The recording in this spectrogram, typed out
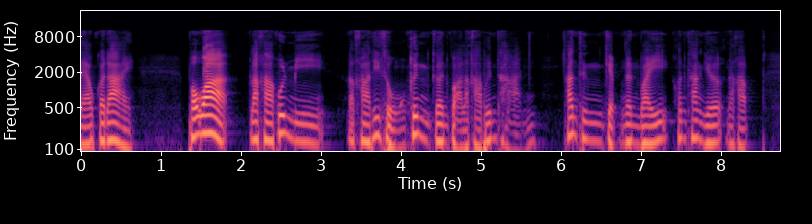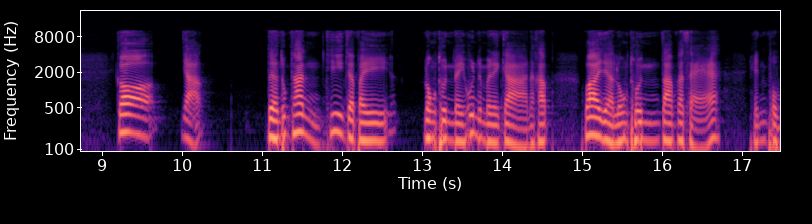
แล้วก็ได้ เพราะว่า ราคาหุ้นมีราคาที่สูงขึ้นเกินกว่าราคาพื้นฐาน ท่านถึงเก็บเงินไว้ค่อนข้างเยอะนะครับ ก็อยากเตือนทุกท่านที่จะไปลงทุนในหุ้นอเมริกานะครับ ว่าอย่าลงทุนตามกระแส เห็นผม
